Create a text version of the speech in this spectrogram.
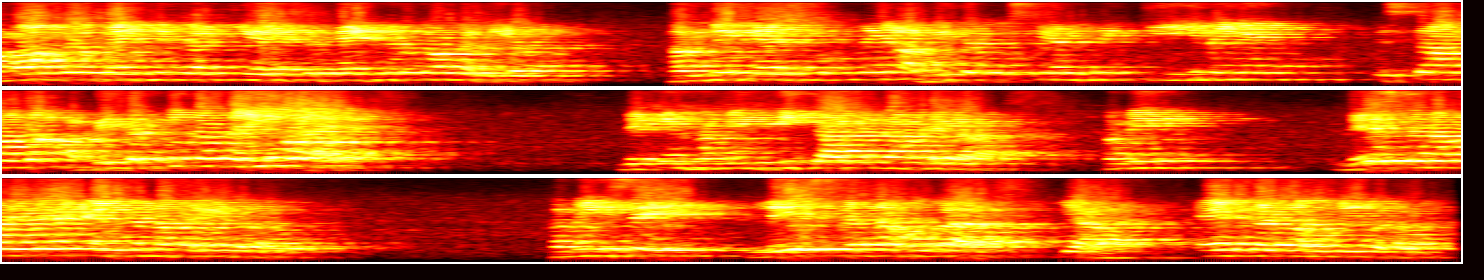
अमाउंट बैंक में कर की है बैंक में तो कम कर दिया। हमने कैश बुक में अभी तक उसकी एंट्री की ही नहीं है। इसका मतलब अभी तक तो कम नहीं हुआ है। लेकिन हमें भी क्या करना पड़ेगा? हमें लेस करना पड़ेगा या ऐड करना पड़ेगा बताओ? हमें इसे लेस करना होगा या ऐड करना होगा ये बताओ।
